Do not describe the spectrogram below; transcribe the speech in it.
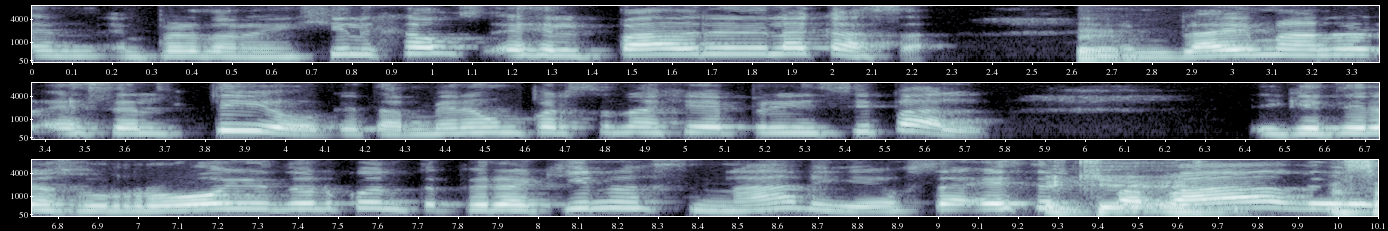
en, perdón, en Hill House es el padre de la casa. En Bly Manor es el tío, que también es un personaje principal y que tiene su rollo y todo el cuento, pero aquí no es nadie, o sea, es el papá de, es,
